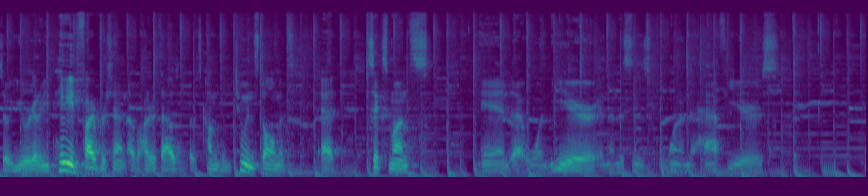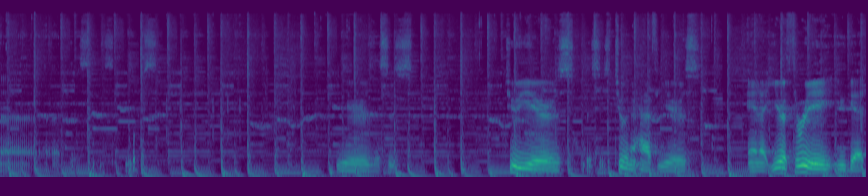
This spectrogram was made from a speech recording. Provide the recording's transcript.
So you are going to be paid 5% of 100,000, but it comes in two installments at six months and at one year, and then this is one and a half years. Uh, this is, whoops. Years, this is two years, this is two and a half years, and at year three, you get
